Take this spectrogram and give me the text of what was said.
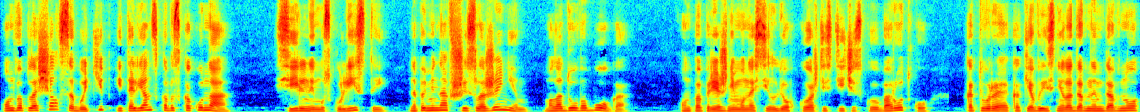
он воплощал собой тип итальянского скакуна. Сильный, мускулистый, напоминавший сложением молодого бога. Он по-прежнему носил легкую артистическую бородку, которая, как я выяснила давным-давно,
